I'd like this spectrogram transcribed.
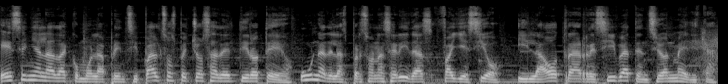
es señalada como la principal sospechosa del tiroteo. Una de las personas heridas falleció y la otra recibe atención médica.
